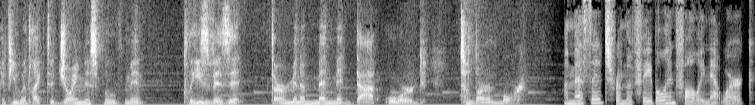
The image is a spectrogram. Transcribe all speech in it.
If you would like to join this movement, please visit ThurmondAmendment.org to learn more. A message from the Fable and Folly Network.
